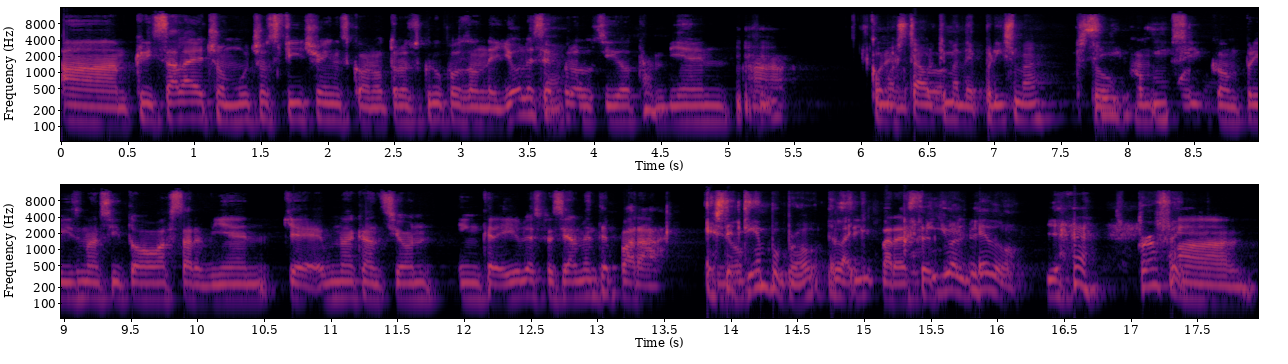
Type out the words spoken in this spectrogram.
Um, Cristal ha hecho muchos featurings con otros grupos donde yo les he producido también. Como esta última de Prisma. Sí con, sí, con, Prisma, sí, todo va a estar bien. Que una canción increíble, especialmente para... Este tiempo, bro. sí, para este tiempo. el dedo. yeah. Perfect. Um,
